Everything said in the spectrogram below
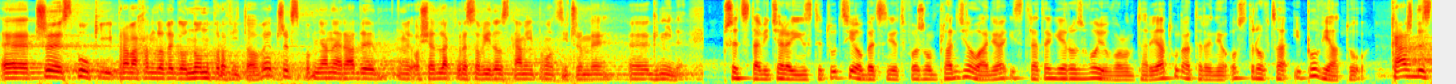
e, czy spółki prawa handlowego non-profitowe, czy wspomniane rady e, osiedla, które są jednostkami pomocniczymi e, gminy. Przedstawiciele instytucji obecnie tworzą plan działania i strategię rozwoju wolontariatu na terenie Ostrowca i powiatu. Każdy z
